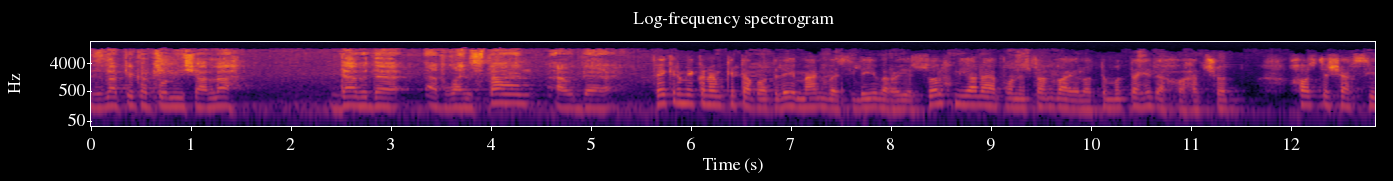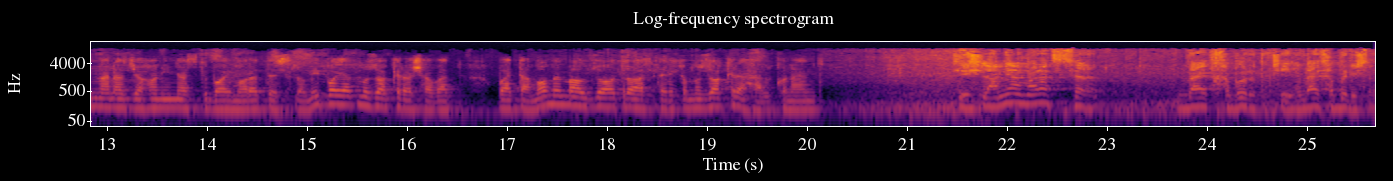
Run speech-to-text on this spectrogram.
زلا فکر کوم ان شاء الله د افغانستان او د فکر می کنم که تبادله من وسیله برای صلح میان افغانستان و ایالات متحده خواهد شد. خواست شخصی من از جهان این است که با امارت اسلامی باید مذاکره شود و تمام موضوعات را از طریق مذاکره حل کنند. اسلامی امارت سر باید خبر تو باید خبر سره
